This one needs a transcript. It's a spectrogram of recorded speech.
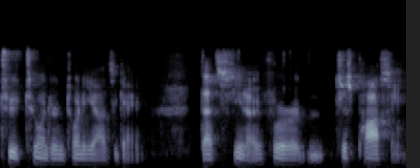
two, 220 yards a game. That's, you know, for just passing.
